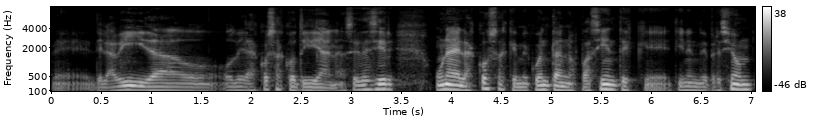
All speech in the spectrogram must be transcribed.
de, la vida o, de las cosas cotidianas. Es decir, una de las cosas que me cuentan los pacientes que tienen depresión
